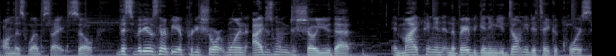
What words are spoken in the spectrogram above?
on this website. So this video is going to be a pretty short one. I just wanted to show you that in my opinion, in the very beginning, you don't need to take a course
